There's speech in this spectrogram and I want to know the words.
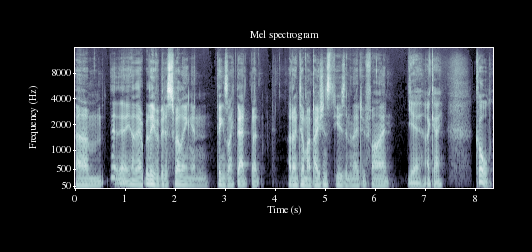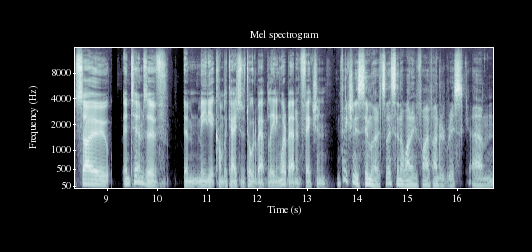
Um, they, you know, they relieve a bit of swelling and things like that, but I don't tell my patients to use them, and they do fine. Yeah. Okay. Cool. So, in terms of immediate complications, we're talking about bleeding. What about infection? Infection is similar. It's less than a one in 500 risk. Um,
